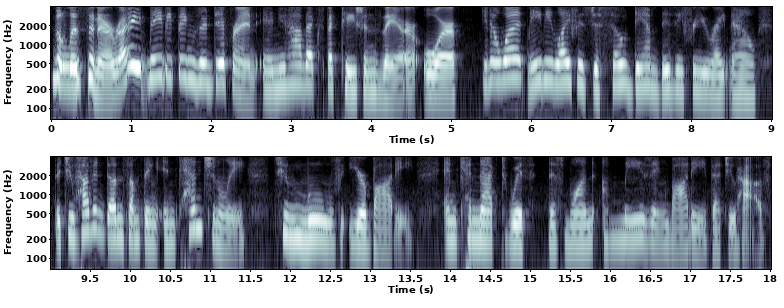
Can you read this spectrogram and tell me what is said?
the listener, right? Maybe things are different and you have expectations there, or you know what? Maybe life is just so damn busy for you right now that you haven't done something intentionally to move your body and connect with this one amazing body that you have.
